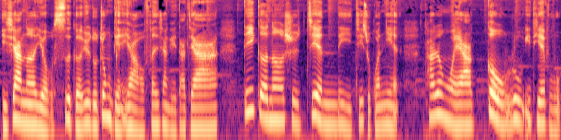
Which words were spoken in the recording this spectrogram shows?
以下呢有四个阅读重点要分享给大家。第一个呢是建立基础观念，他认为啊，购入 ETF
